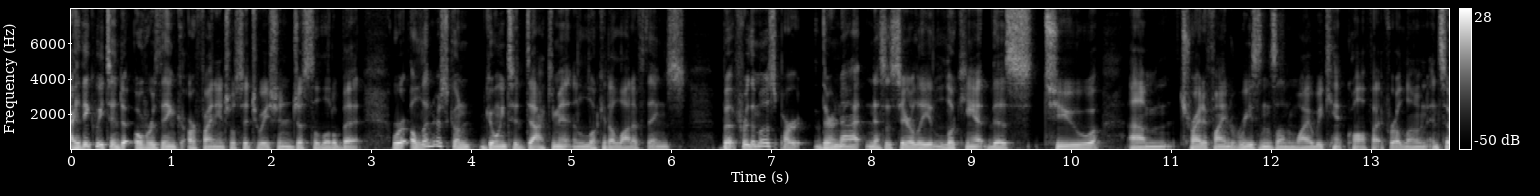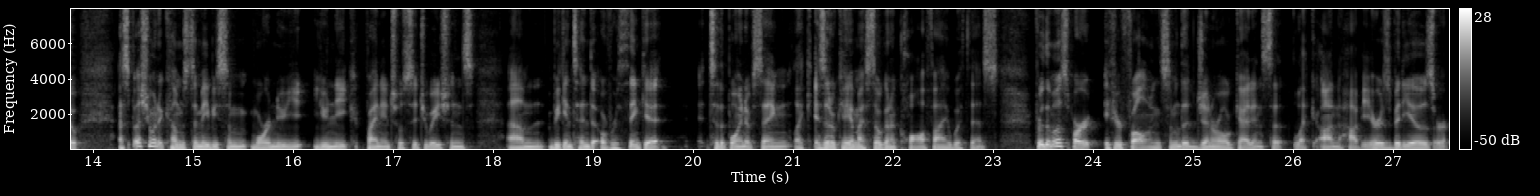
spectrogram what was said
I think we tend to overthink our financial situation just a little bit. Where a lender's going, going to document and look at a lot of things, But for the most part, they're not necessarily looking at this to um, try to find reasons on why we can't qualify for a loan. And so, especially when it comes to maybe some more new, unique financial situations, um, we can tend to overthink it to the point of saying like is it okay am i still going to qualify with this for the most part if you're following some of the general guidance that like on javier's videos or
